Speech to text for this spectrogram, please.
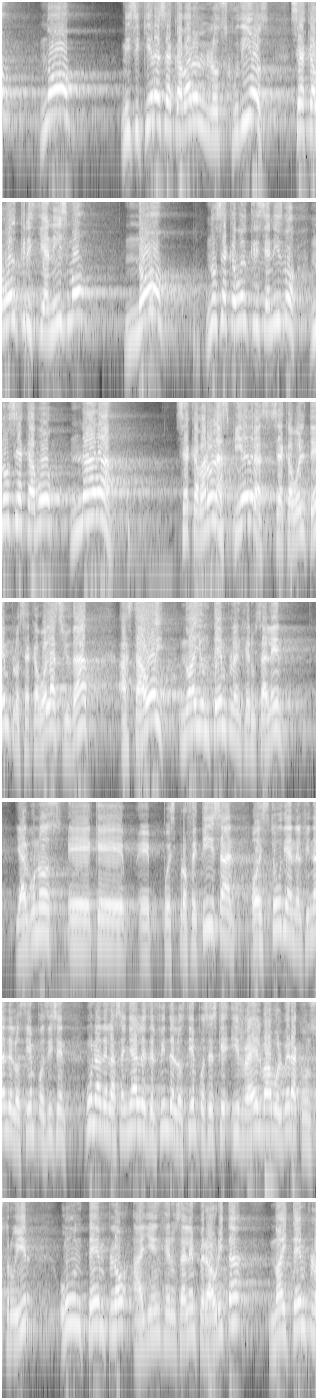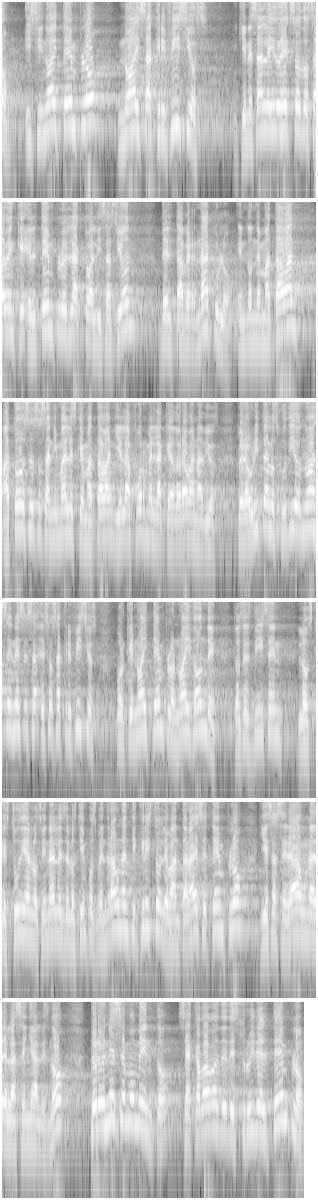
No. Ni siquiera se acabaron los judíos. ¿Se acabó el cristianismo? No. No se acabó el cristianismo. No se acabó nada. Se acabaron las piedras. Se acabó el templo. Se acabó la ciudad hasta hoy no hay un templo en Jerusalén. Y algunos eh, que eh, pues profetizan o estudian el final de los tiempos dicen, una de las señales del fin de los tiempos es que Israel va a volver a construir un templo allí en Jerusalén, pero ahorita no hay templo. Y si no hay templo, no hay sacrificios. Y quienes han leído Éxodo saben que el templo es la actualización del tabernáculo, en donde mataban a todos esos animales que mataban y es la forma en la que adoraban a Dios. Pero ahorita los judíos no hacen esos sacrificios porque no hay templo, no hay dónde. Entonces dicen los que estudian los finales de los tiempos, vendrá un anticristo, levantará ese templo y esa será una de las señales, ¿no? Pero en ese momento se acababa de destruir el templo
